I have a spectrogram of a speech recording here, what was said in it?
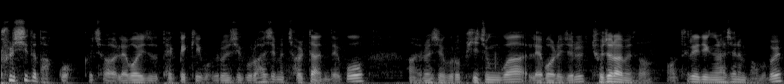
풀시드 박고 그쵸 레버리지도 100배 땡기고 이런 식으로 하시면 절대 안 되고 어, 이런 식으로 비중과 레버리지를 조절하면서 어, 트레이딩을 하시는 방법을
